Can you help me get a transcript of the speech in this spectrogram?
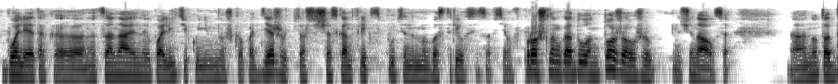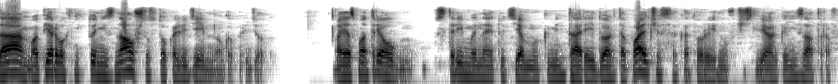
более так э, национальную политику немножко поддерживать, потому что сейчас конфликт с Путиным обострился совсем. В прошлом году он тоже уже начинался. А, но тогда, во-первых, никто не знал, что столько людей много придет. А я смотрел стримы на эту тему, комментарии Эдуарда Пальчеса, который ну, в числе организаторов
